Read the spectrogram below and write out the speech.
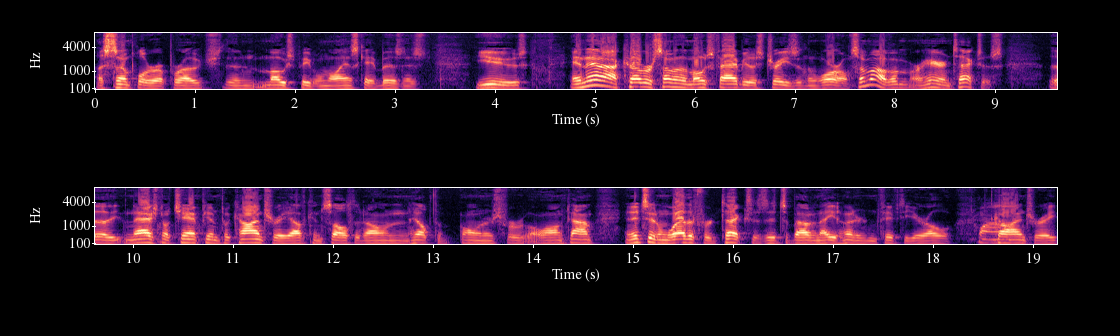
a simpler approach than most people in the landscape business use. And then I cover some of the most fabulous trees in the world. Some of them are here in Texas. The national champion pecan tree I've consulted on and helped the owners for a long time, and it's in Weatherford, Texas. It's about an 850 year old Wow. pecan tree.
